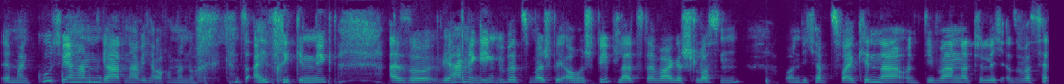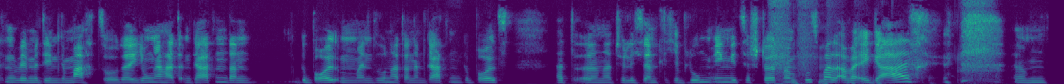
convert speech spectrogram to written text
äh, man, gut, wir haben einen Garten, habe ich auch immer nur ganz eifrig genickt. Also wir haben hier gegenüber zum Beispiel auch einen Spielplatz, der war geschlossen und ich habe zwei Kinder und die waren natürlich, also was hätten wir mit denen gemacht? So, der Junge hat im Garten dann gebolzt, mein Sohn hat dann im Garten gebolzt, hat äh, natürlich sämtliche Blumen irgendwie zerstört beim Fußball, aber egal. ähm,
